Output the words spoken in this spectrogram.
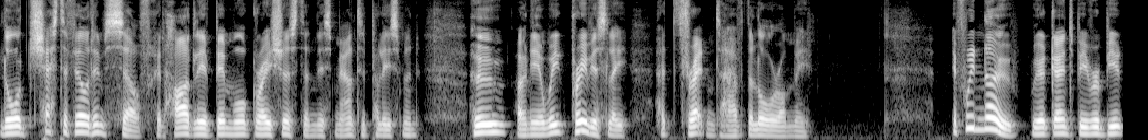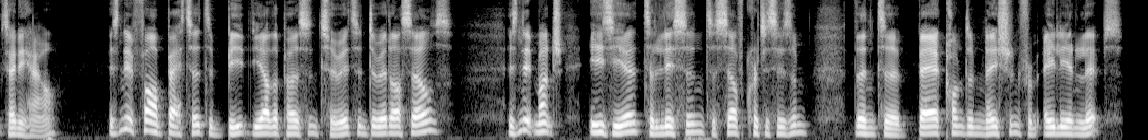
Lord Chesterfield himself could hardly have been more gracious than this mounted policeman, who, only a week previously, had threatened to have the law on me. If we know we are going to be rebuked anyhow, isn't it far better to beat the other person to it and do it ourselves? Isn't it much easier to listen to self criticism than to bear condemnation from alien lips?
